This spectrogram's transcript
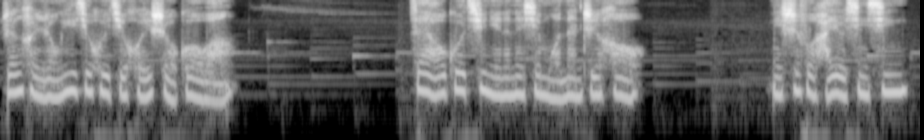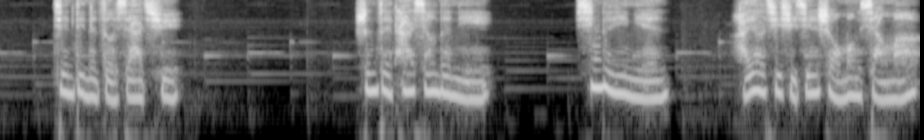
人很容易就会去回首过往，在熬过去年的那些磨难之后，你是否还有信心，坚定的走下去？身在他乡的你，新的一年还要继续坚守梦想吗？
